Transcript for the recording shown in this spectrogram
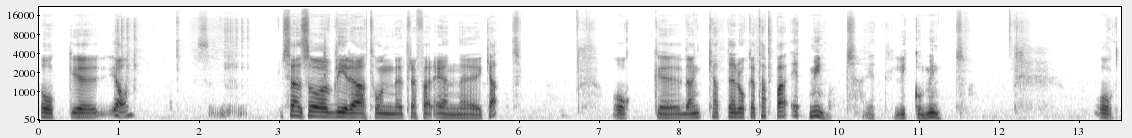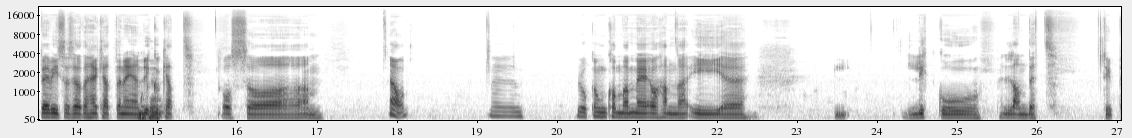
och eh, ja. Sen så blir det att hon träffar en eh, katt. Och eh, den katten råkar tappa ett mynt. Ett lyckomynt. Och det visar sig att den här katten är en Okej. lyckokatt. Och så um, ja. Eh, råkar hon komma med och hamna i eh, Lyckolandet. Typ.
